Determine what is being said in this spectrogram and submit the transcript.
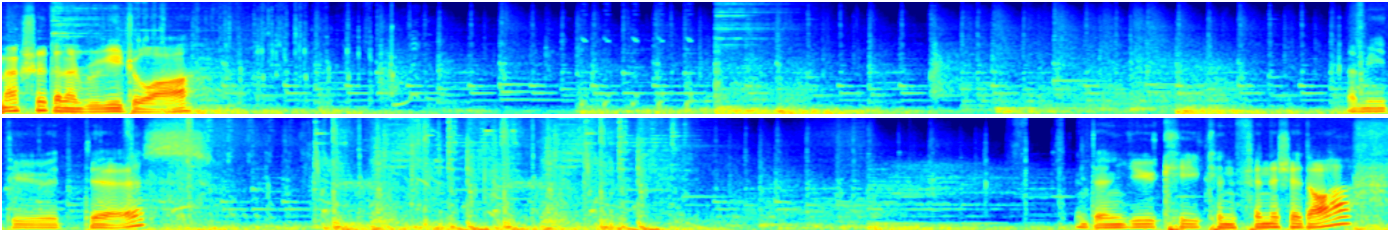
I'm actually gonna redraw. Let me do this. And then Yuki can finish it off.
